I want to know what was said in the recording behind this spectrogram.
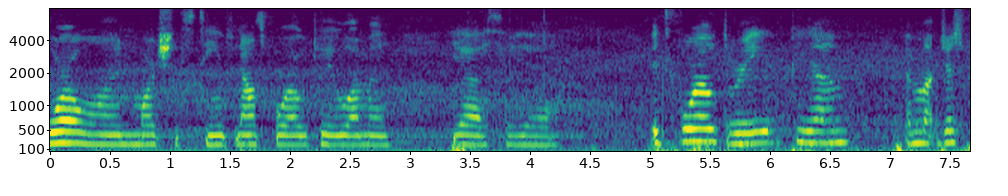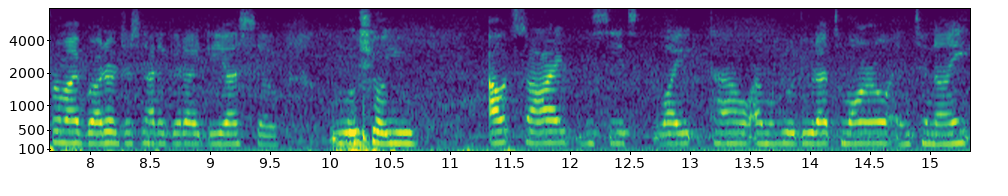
401 March 16th. Now it's 402. I'm a, yeah, so yeah. It's 403 p.m. And my, just for my brother, just had a good idea. So we will show you outside. You see it's light now. And we will do that tomorrow and tonight.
